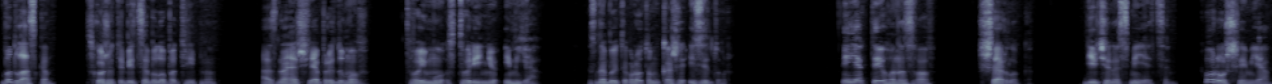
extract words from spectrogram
Будь ласка, схоже, тобі це було потрібно. А знаєш, я придумав твоєму створінню ім'я з набитим ротом каже Ізідор. І як ти його назвав? Шерлок. Дівчина сміється. Хороше ім'я.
